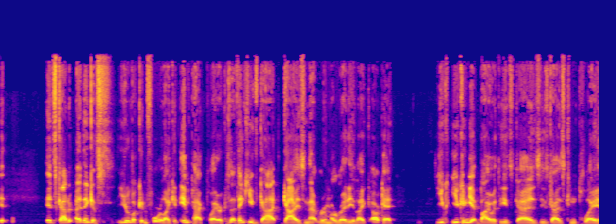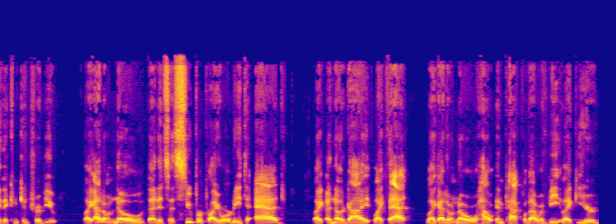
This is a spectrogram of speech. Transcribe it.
it it's got. I think it's you're looking for like an impact player because I think you've got guys in that room already. Like okay, you you can get by with these guys. These guys can play. They can contribute. Like I don't know that it's a super priority to add like another guy like that like I don't know how impactful that would be. Like you're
